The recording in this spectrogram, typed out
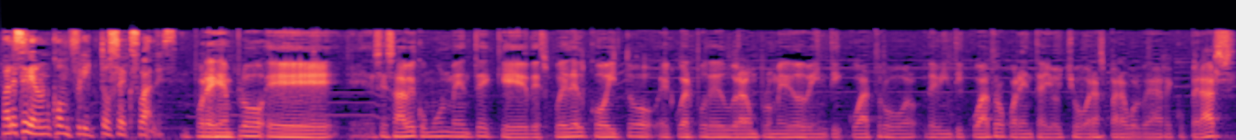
¿Cuáles serían conflictos sexuales? Por ejemplo, eh, se sabe comúnmente que después del coito el cuerpo debe durar un promedio de 24, de 24 a 48 horas para volver a recuperarse.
